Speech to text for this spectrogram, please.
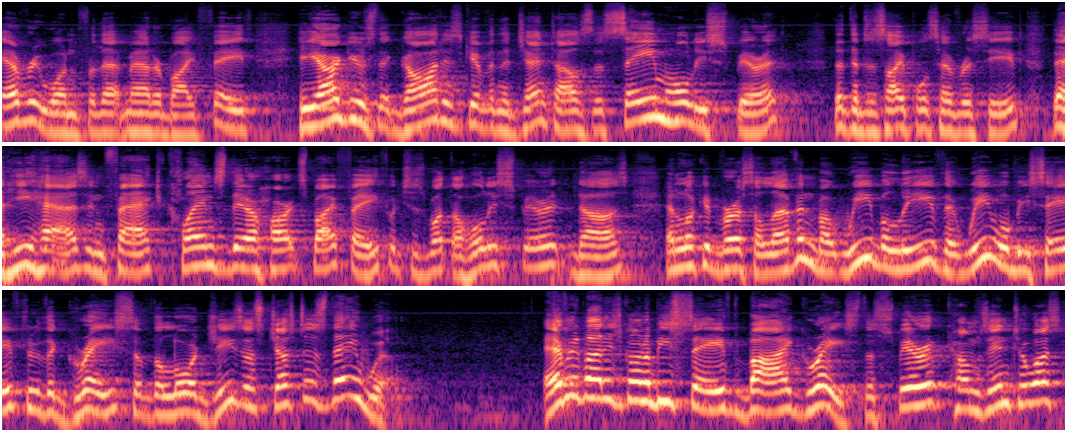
everyone, for that matter, by faith he argues that God has given the Gentiles the same Holy Spirit that the disciples have received, that He has, in fact, cleansed their hearts by faith, which is what the Holy Spirit does. And look at verse 11 but we believe that we will be saved through the grace of the Lord Jesus, just as they will. Everybody's going to be saved by grace. The Spirit comes into us,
